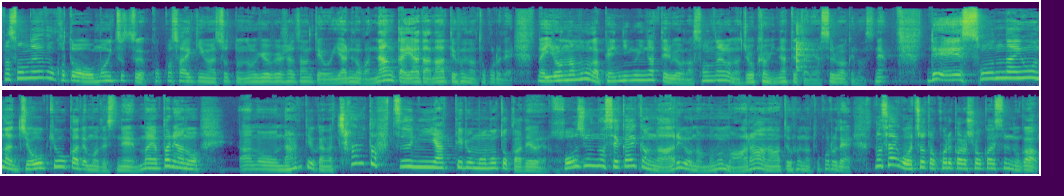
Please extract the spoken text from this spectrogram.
まあそんなようなことを思いつつ、ここ最近はちょっと農業描写探偵をやるのがなんか嫌だなっていうふうなところで、まあいろんなものがペンディングになってるような、そんなような状況になってたりはするわけなんですね。で、そんなような状況下でもですね、まあやっぱりあの、あの、なんていうかな、ちゃんと普通にやってるものとかで、芳醇な世界観があるようなものもあらあなというふうなところで、まあ、最後ちょっとこれから紹介するのが、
